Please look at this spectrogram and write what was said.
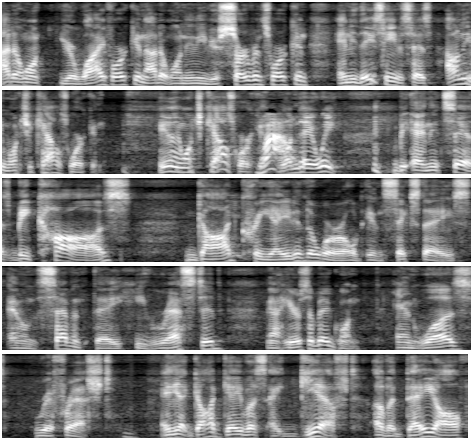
I don't want your wife working. I don't want any of your servants working. And he even says, I don't even want your cows working. He doesn't even want your cows working Wow. one day a week. And it says, because God created the world in six days, and on the seventh day he rested. Now, here's a big one and was refreshed. And yet, God gave us a gift of a day off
